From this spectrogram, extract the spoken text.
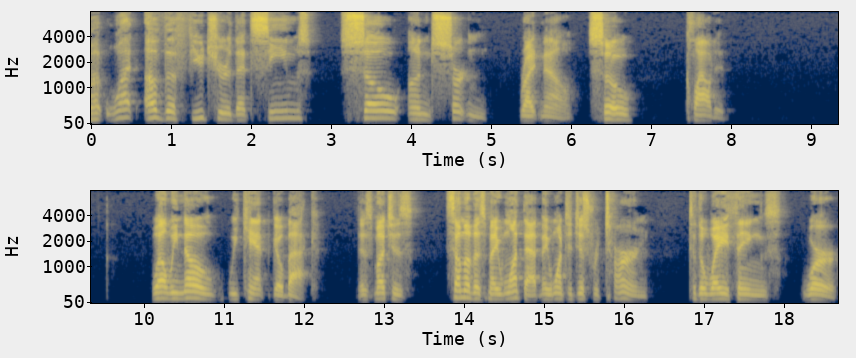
But what of the future that seems so uncertain right now, so clouded? Well, we know we can't go back. As much as some of us may want that, may want to just return to the way things were.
